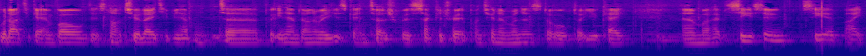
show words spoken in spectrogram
would like to get involved, it's not too late. If you haven't uh, put your name down already, just get in touch with secretary at pontelandrunners.org.uk. Um, I hope to see you soon. See you. Bye.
